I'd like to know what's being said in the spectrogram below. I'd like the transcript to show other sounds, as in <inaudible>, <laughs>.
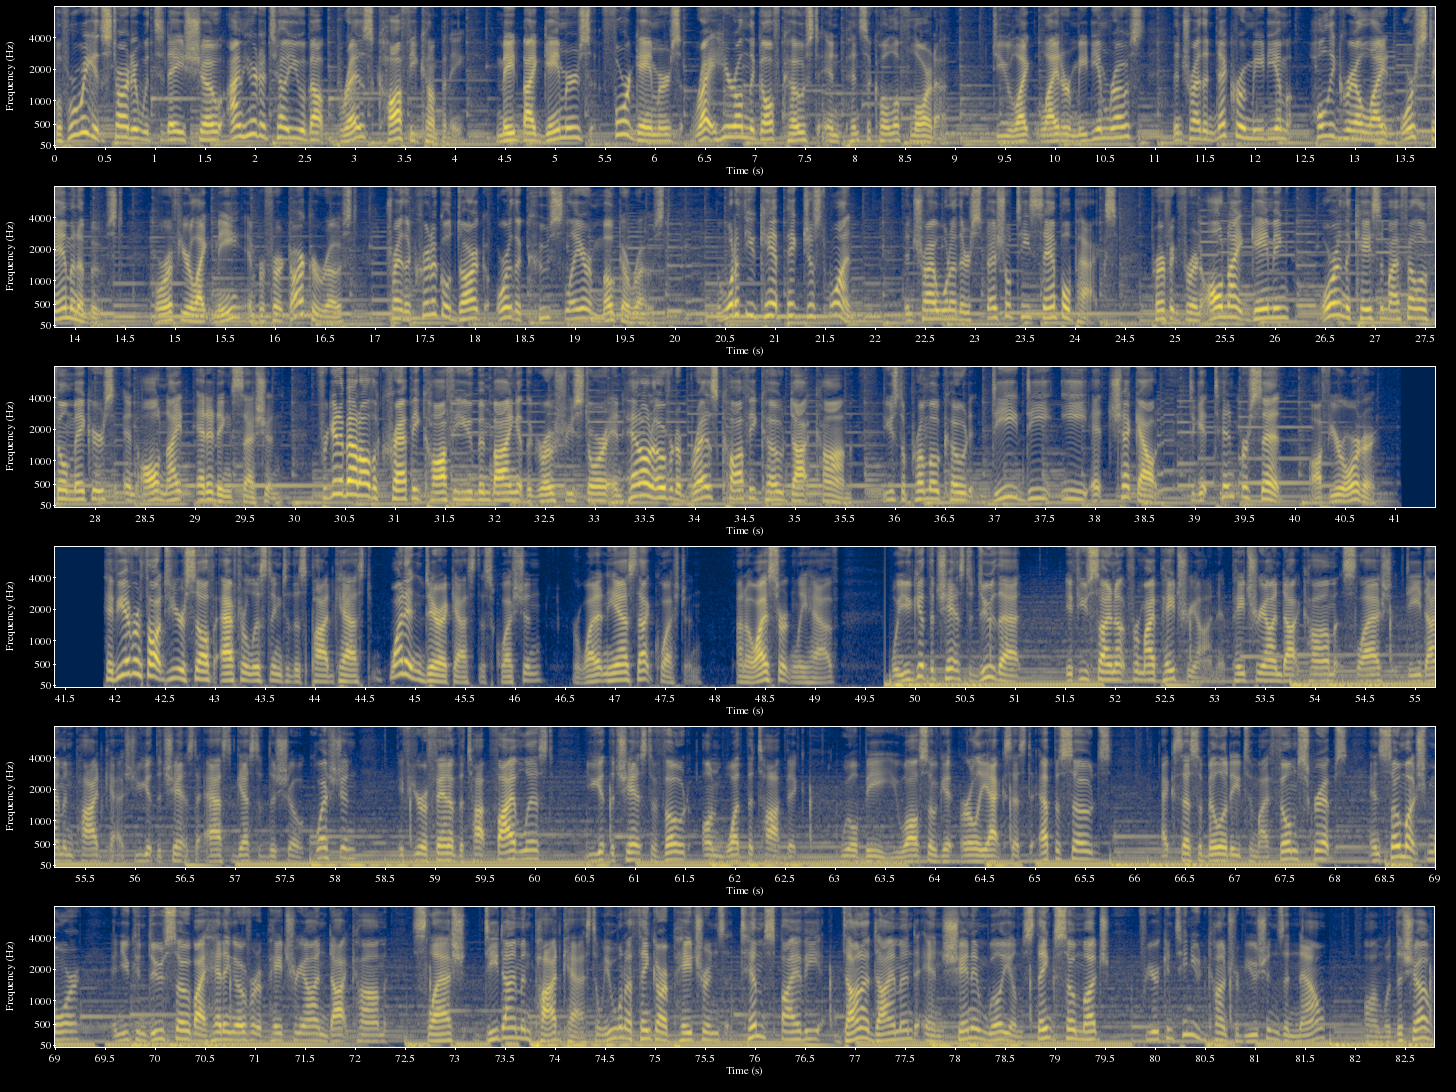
Before we get started with today's show, I'm here to tell you about Brez Coffee Company, made by gamers for gamers right here on the Gulf Coast in Pensacola, Florida. Do you like lighter medium roast? Then try the Necro Medium, Holy Grail Light, or Stamina Boost. Or if you're like me and prefer darker roast, try the Critical Dark or the Coup Slayer Mocha Roast. But what if you can't pick just one? Then try one of their specialty sample packs, perfect for an all night gaming or in the case of my fellow filmmakers, an all night editing session. Forget about all the crappy coffee you've been buying at the grocery store and head on over to brezcoffeeco.com. Use the promo code DDE at checkout to get 10% off your order. Have you ever thought to yourself after listening to this podcast, why didn't Derek ask this question? Or why didn't he ask that question? I know I certainly have. Well, you get the chance to do that if you sign up for my Patreon at patreon.com slash ddiamondpodcast. You get the chance to ask guests of the show a question. If you're a fan of the top five list, you get the chance to vote on what the topic will be. You also get early access to episodes, accessibility to my film scripts, and so much more. And you can do so by heading over to patreon.com slash ddiamondpodcast. And we want to thank our patrons Tim Spivey, Donna Diamond, and Shannon Williams. Thanks so much for your continued contributions. And now, on with the show.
